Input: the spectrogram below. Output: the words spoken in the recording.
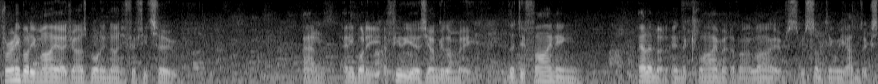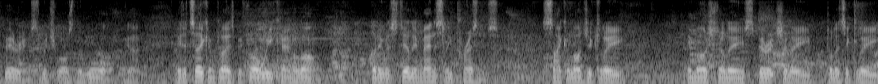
For anybody my age, I was born in 1952, and anybody a few years younger than me, the defining element in the climate of our lives was something we hadn't experienced, which was the war. You know, it had taken place before we came along, but it was still immensely present. psychologically, emotionally, spiritually, politically,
